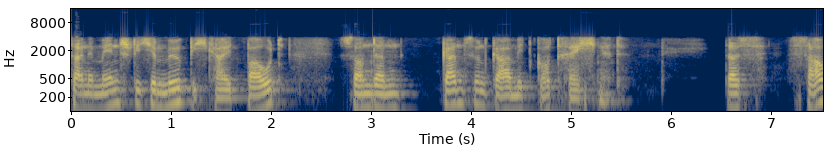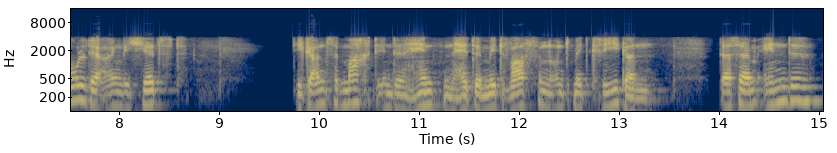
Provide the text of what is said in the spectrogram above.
seine menschliche Möglichkeit baut, sondern ganz und gar mit Gott rechnet. Dass Saul, der eigentlich jetzt die ganze Macht in den Händen hätte mit Waffen und mit Kriegern, dass er am Ende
